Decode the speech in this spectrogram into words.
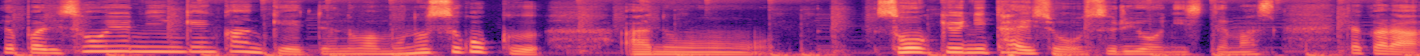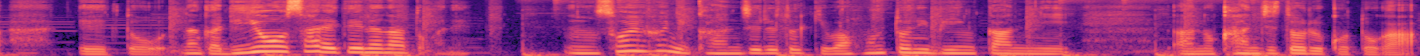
やっぱりそういう人間関係っていうのはものすごくあの早急に対処をするようにしてますだから、えーと、なんか利用されてるなとかね、うん、そういうふうに感じる時は本当に敏感にあの感じ取ることが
